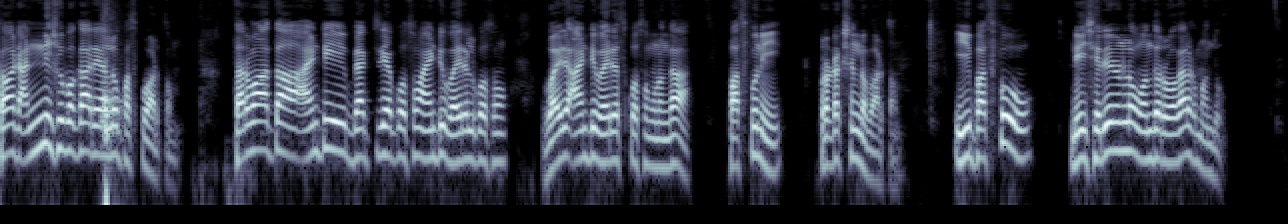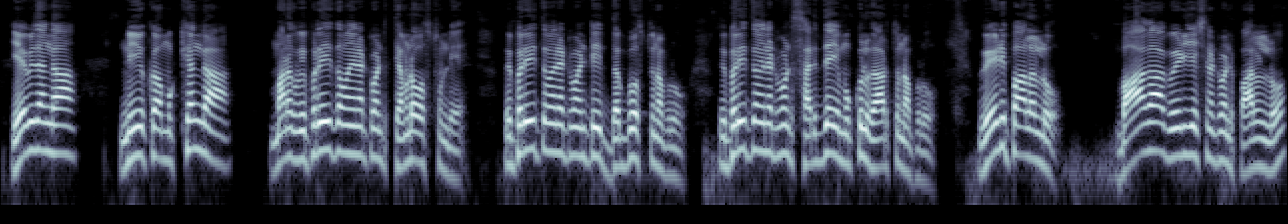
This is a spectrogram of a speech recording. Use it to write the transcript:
కాబట్టి అన్ని శుభకార్యాల్లో పసుపు వాడతాం. తర్వాత యాంటీ బ్యాక్టీరియా కోసం యాంటీ వైరల్ కోసం వైర యాంటీ వైరస్ కోసం కూడా పసుపుని ప్రొటెక్షన్గా వాడతాం. ఈ పసుపు నీ శరీరంలో వంద రోగాలకు మందు. ఏ విధంగా? నీ యొక్క ముఖ్యంగా మనకు విపరీతమైనటువంటి తెమడ వస్తుండే. విపరీతమైనటువంటి దగ్గు వస్తున్నప్పుడు విపరీతమైనటువంటి సర్ది ముక్కులు గారుతున్నప్పుడు వేడి పాలల్లో బాగా వేడి చేసినటువంటి పాలల్లో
